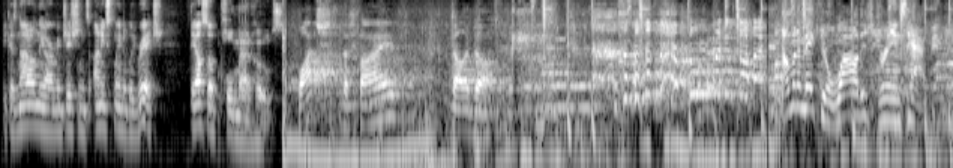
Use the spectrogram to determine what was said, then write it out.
Because not only are magicians unexplainably rich, they also Pull mad hoes. Watch the five dollar bill. I'm gonna make your wildest dreams happen.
